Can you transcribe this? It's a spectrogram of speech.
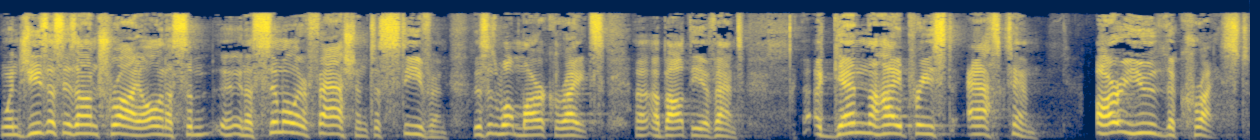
when Jesus is on trial in a, in a similar fashion to Stephen, this is what Mark writes uh, about the event. Again, the high priest asked him, Are you the Christ,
